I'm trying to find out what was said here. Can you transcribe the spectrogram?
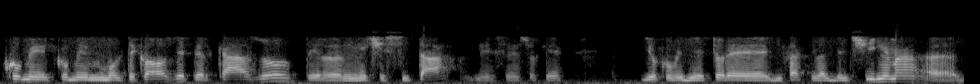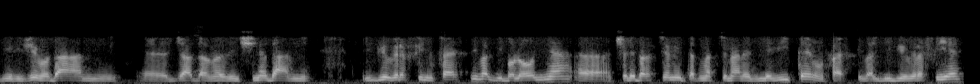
Come, come molte cose, per caso, per necessità, nel senso che io come direttore di Festival del Cinema eh, dirigevo da anni, eh, già da una decina d'anni, il Biografilm Festival di Bologna, eh, celebrazione internazionale delle vite, un festival di biografie.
